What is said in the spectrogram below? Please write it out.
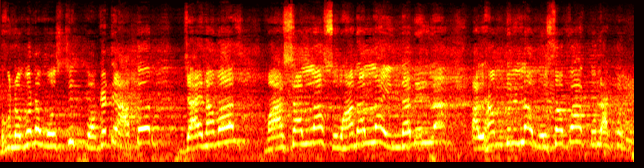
ঘন ঘন মসজিদ, পকেটে আতর যায় নামাজ মাশাল্লাহ সুহান আল্লাহ ইন্দানিল্লাহ আলহামদুলিল্লাহ, মুসাফা, কুলাকুলি।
